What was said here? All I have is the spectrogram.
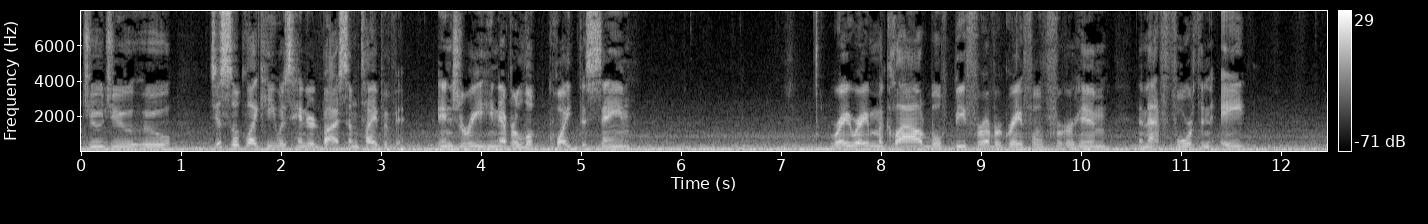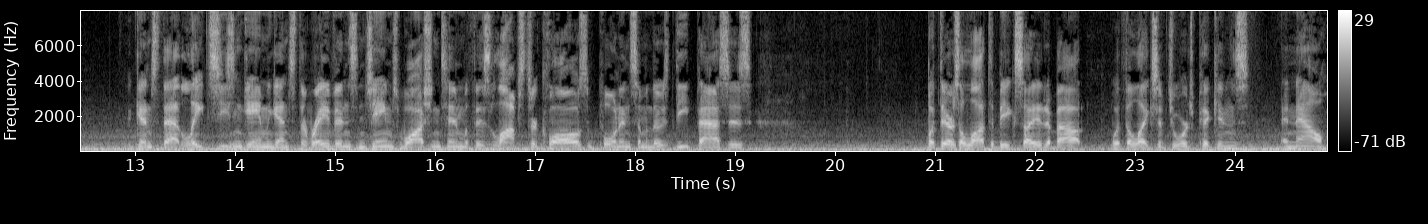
Juju, who just looked like he was hindered by some type of injury. He never looked quite the same. Ray Ray McCloud, we'll be forever grateful for him and that fourth and eight against that late season game against the Ravens. And James Washington with his lobster claws and pulling in some of those deep passes. But there's a lot to be excited about with the likes of George Pickens and now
